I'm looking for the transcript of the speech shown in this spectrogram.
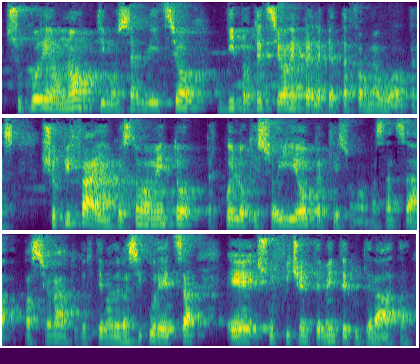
Sucuri è un ottimo servizio di protezione per le piattaforme WordPress. Shopify in questo momento, per quello che so io, perché sono abbastanza appassionato del tema della sicurezza, è sufficientemente tutelata.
